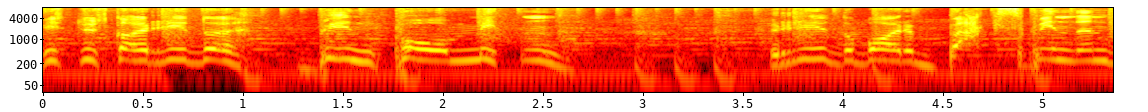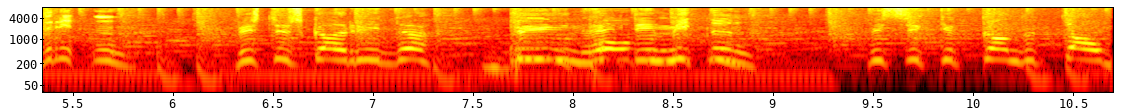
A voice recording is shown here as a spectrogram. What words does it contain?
Hvis du skal rydde, begynn på midten. Rydd og bare backspin den dritten. Hvis du skal rydde, begynn helt i midten. Hvis ikke kan du ta og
